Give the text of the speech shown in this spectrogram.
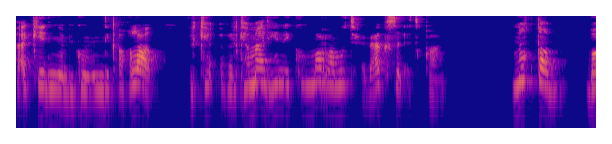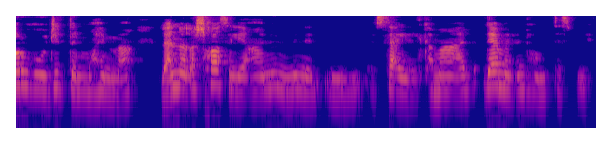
فأكيد إنه بيكون عندك أغلاط. فالكمال هنا يكون مرة متعب عكس الإتقان. نقطة برضو جدا مهمة لأن الأشخاص اللي يعانون من السعي للكمال دائما عندهم التسويف.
